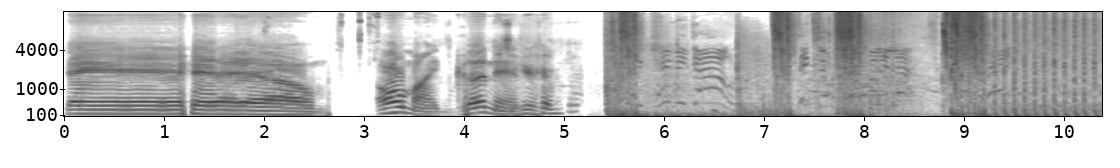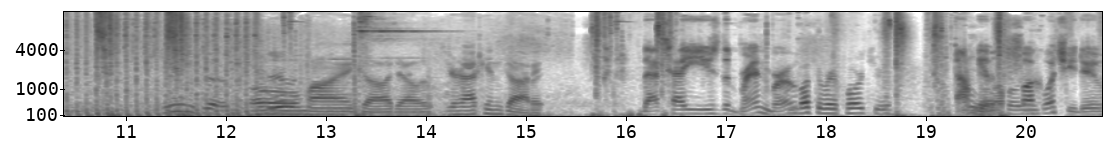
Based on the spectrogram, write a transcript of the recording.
Damn. Oh my goodness. Did goodness. you hear him? Pin me down! Six only left! Jesus. Oh my god, Dallas. You're hacking, got it. That's how you use the Bren, bro. I'm about to report you. I don't give a Yeah, for fuck what you do.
